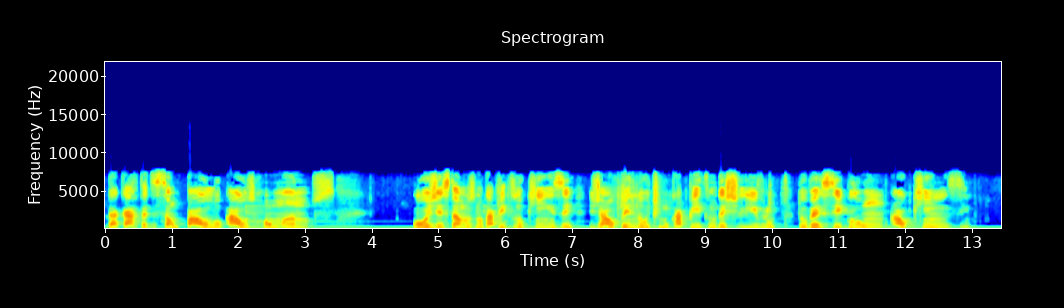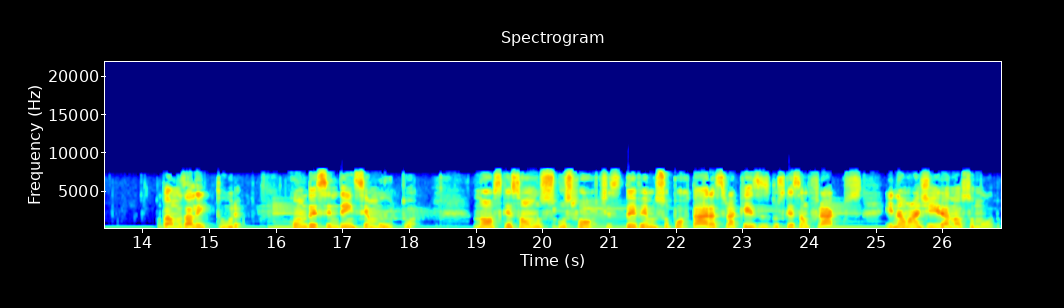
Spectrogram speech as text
da Carta de São Paulo aos Romanos. Hoje estamos no capítulo 15, já o penúltimo capítulo deste livro, do versículo 1 ao 15. Vamos à leitura. Com descendência mútua. Nós que somos os fortes devemos suportar as fraquezas dos que são fracos e não agir a nosso modo.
